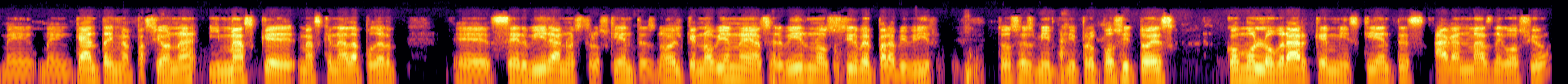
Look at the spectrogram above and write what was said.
me, encanta y me apasiona, y más que, más que nada poder eh, servir a nuestros clientes, ¿no? El que no viene a servir nos sirve para vivir. Entonces, mi, mi propósito es cómo lograr que mis clientes hagan más negocio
